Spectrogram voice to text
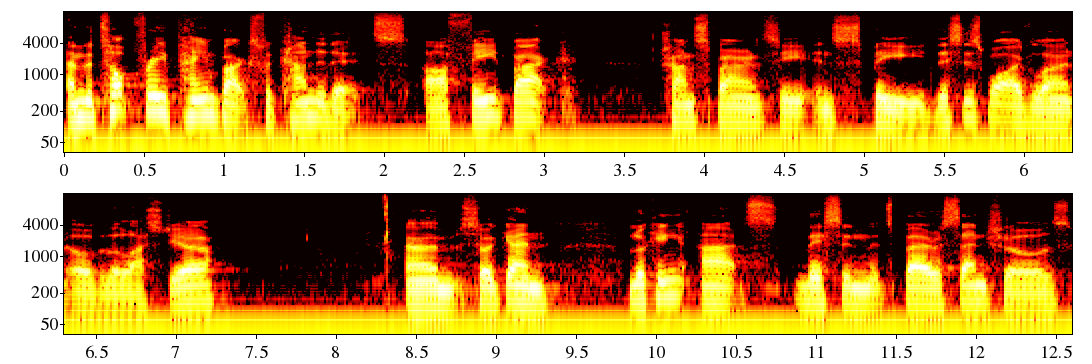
And the top three painbacks for candidates are feedback, transparency, and speed. This is what I've learned over the last year. Um, so again, looking at this in its bare essentials,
